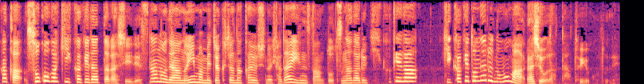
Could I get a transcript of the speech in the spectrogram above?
なんか、そこがきっかけだったらしいです。なので、あの、今めちゃくちゃ仲良しのヒャダインさんと繋がるきっかけが、きっかけとなるのも、まあ、ラジオだったということで。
